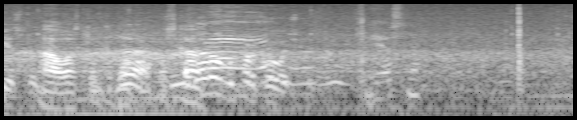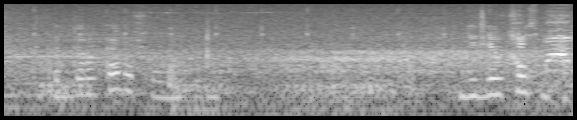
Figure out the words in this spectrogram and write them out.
есть только. А, у вас только по да, на пропускам. дорогу парковочка. Ясно. Как дурака решила. Где для участников.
